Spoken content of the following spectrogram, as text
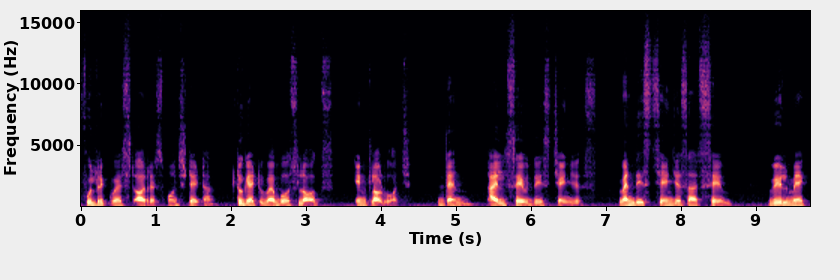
full request or response data to get verbose logs in CloudWatch. Then I'll save these changes. When these changes are saved, we'll make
